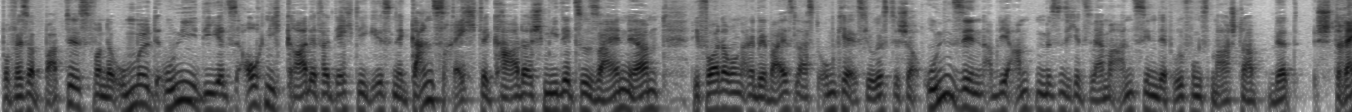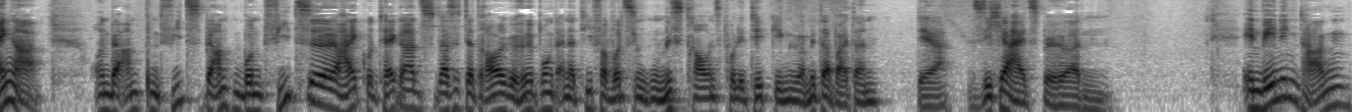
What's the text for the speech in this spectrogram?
Professor Battis von der Umwelt-Uni, die jetzt auch nicht gerade verdächtig ist, eine ganz rechte Kaderschmiede zu sein, ja, die Forderung einer Beweislastumkehr ist juristischer Unsinn, aber die Beamten müssen sich jetzt wärmer anziehen, der Prüfungsmaßstab wird strenger und Beamten Vize, Beamtenbund Vize Heiko Teggerts, das ist der traurige Höhepunkt einer tief verwurzelnden Misstrauenspolitik gegenüber Mitarbeitern der Sicherheitsbehörden. In wenigen Tagen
